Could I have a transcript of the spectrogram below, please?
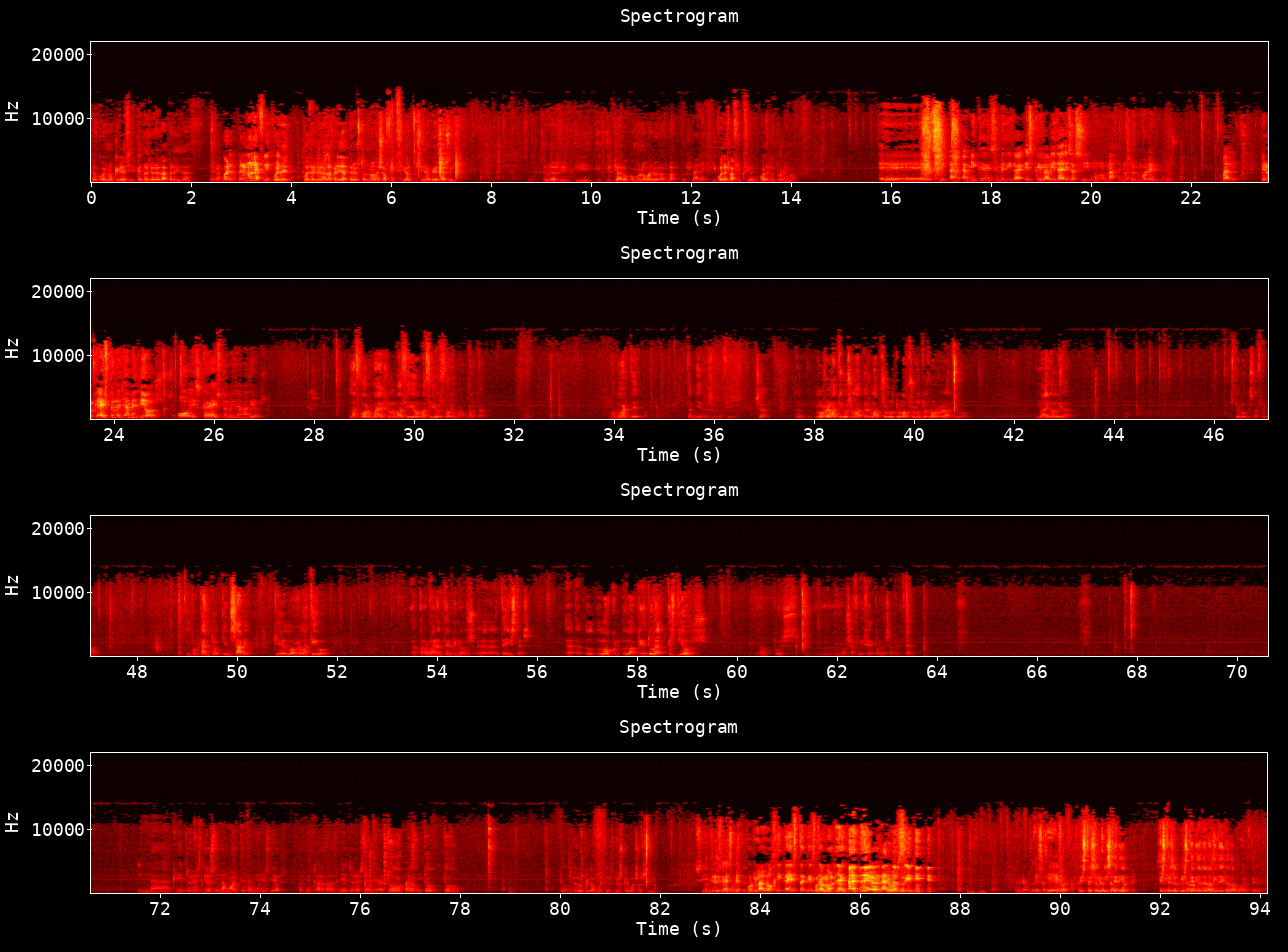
Lo cual no quiere decir que no llore la pérdida. de acuerdo, pero no le aflige. Puede, puede llorar la pérdida, pero esto no es aflicción, sino que es así. Es así. Y, y- y claro, como no va a llorarla? Pues, Vale. ¿Y cuál es la aflicción? ¿Cuál es el problema? Eh, sí, a, a mí que se me diga es que la vida es así, unos nacen, otros mueren, pues vale. Pero que a esto le llame Dios, o es que a esto le llama Dios. La forma es el vacío, el vacío es forma, Marta. La muerte también es el vacío. O sea, lo relativo es, lo absoluto, lo absoluto es lo relativo. No hay dualidad. Esto es lo que está afirmando. Y por tanto, quien sabe que lo relativo, eh, para hablar en términos eh, teístas, eh, la criatura es Dios, pues no se aflige por desaparecer. La criatura es Dios y la muerte también es Dios. Porque claro, la criatura sea Dios, Todo, pues pasa to- y to- todo. Todo. Claro que la muerte es Dios, que va a ser así, ¿no? Sí, La vida y la es- muerte. por la lógica esta que Por la estamos llegando, ¿Qué sí. Podríamos Es decir que este es el la misterio. Este Sí, es el pero- misterio de la vida y de la muerte. Mm.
